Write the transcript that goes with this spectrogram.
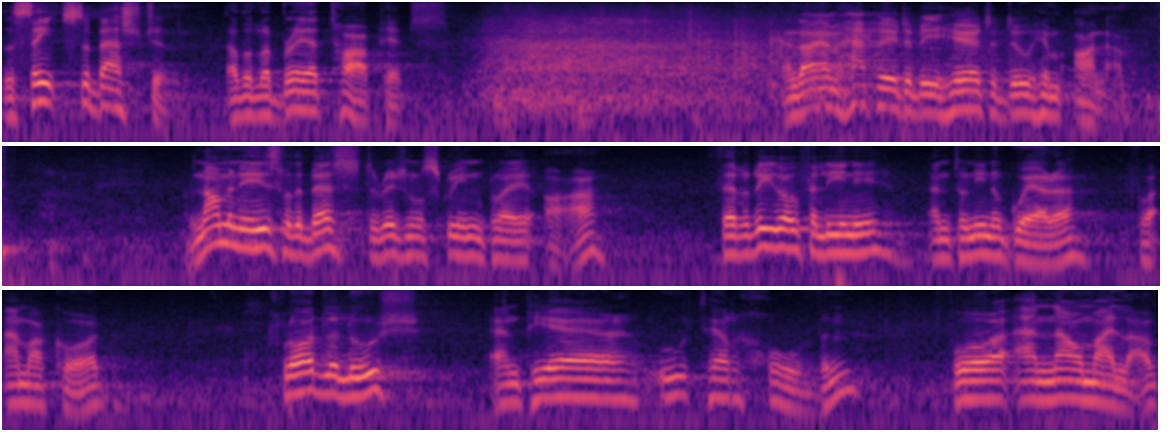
the Saint Sebastian of the La Brea tar pits. and I am happy to be here to do him honor. The nominees for the Best Original Screenplay are Federico Fellini and Tonino Guerra for Amarcord, Claude Lelouch and Pierre Uytterhoeven for And Now My Love,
